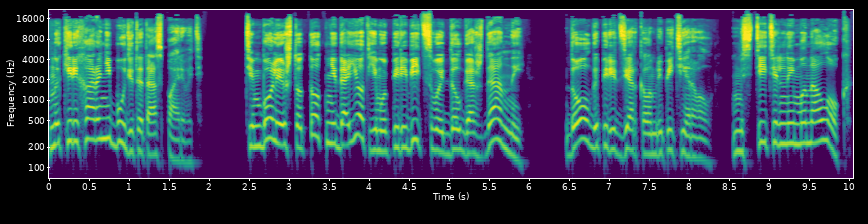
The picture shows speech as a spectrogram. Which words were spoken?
Но Кирихара не будет это оспаривать. Тем более, что тот не дает ему перебить свой долгожданный, долго перед зеркалом репетировал, мстительный монолог.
